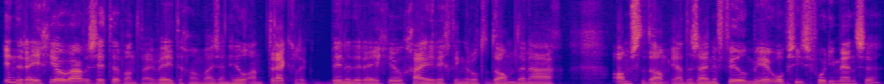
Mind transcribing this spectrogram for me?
in de regio waar we zitten. Want wij weten gewoon, wij zijn heel aantrekkelijk binnen de regio. Ga je richting Rotterdam, Den Haag, Amsterdam. Ja, er zijn er veel meer opties voor die mensen.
